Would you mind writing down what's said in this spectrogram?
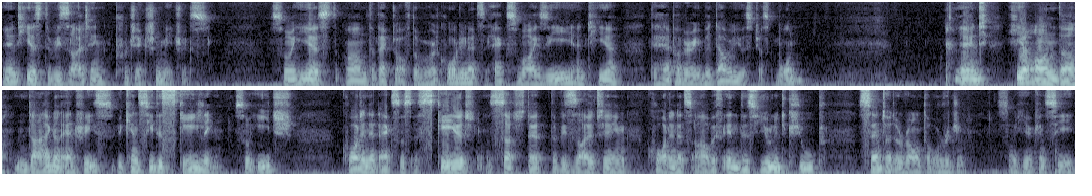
and here's the resulting projection matrix. So here's um, the vector of the world coordinates x, y, z and here the helper variable w is just 1. And here on the diagonal entries we can see the scaling. So each coordinate axis is scaled such that the resulting coordinates are within this unit cube centered around the origin. So here you can see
